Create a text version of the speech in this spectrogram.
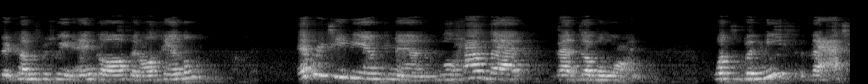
that comes between encAuth and authHandle. Every TPM command will have that, that double line. What's beneath that,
